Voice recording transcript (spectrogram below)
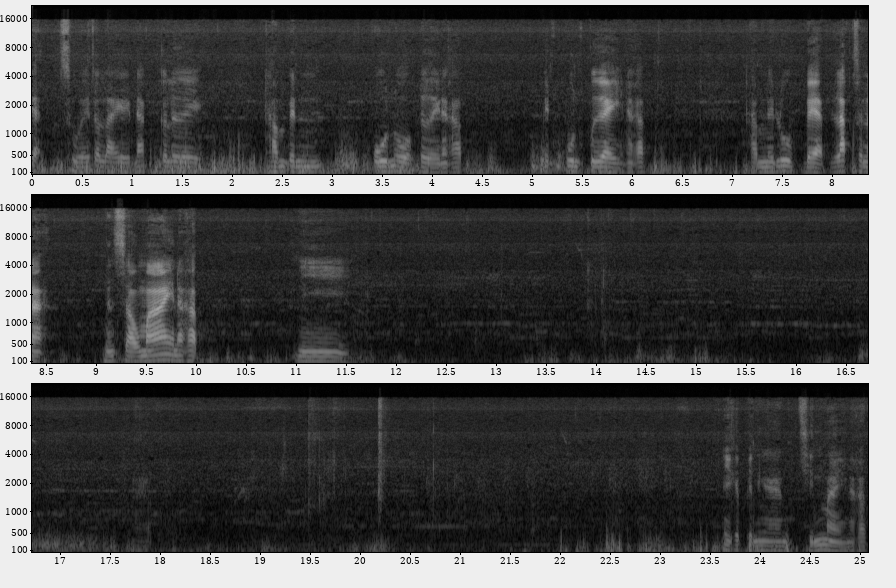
จะสวยเท่าไหร่นักก็เลยทำเป็นปูนโอบเลยนะครับ เป็นปูนเปื่อยนะครับทำในรูปแบบลักษณะเหมือนเสาไม้นะครับนี่นะครับนี่ก็เป็นงานชิ้นใหม่นะครับ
